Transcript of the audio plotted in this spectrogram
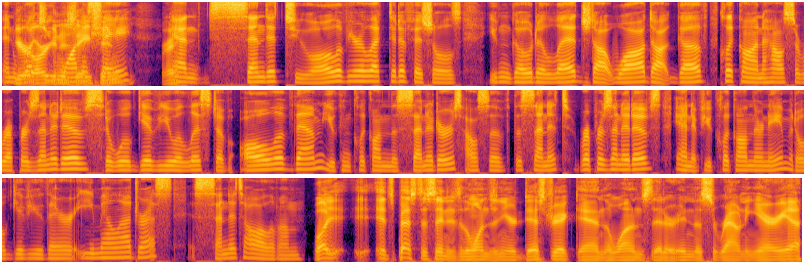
and your what you want to say. Right. and send it to all of your elected officials. You can go to leg.wa.gov, click on House of Representatives. It will give you a list of all of them. You can click on the senators, House of the Senate representatives, and if you click on their name, it'll give you their email address. Send it to all of them. Well, it's best to send it to the ones in your district and the ones that are in the surrounding area.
